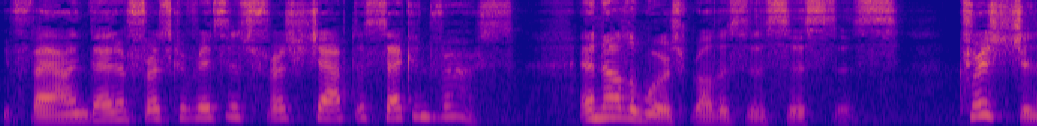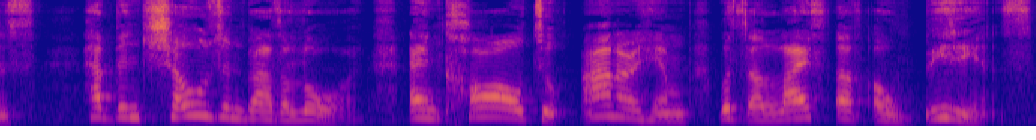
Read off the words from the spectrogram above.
You find that in 1 Corinthians, first chapter, second verse. In other words, brothers and sisters, Christians have been chosen by the Lord and called to honor him with a life of obedience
